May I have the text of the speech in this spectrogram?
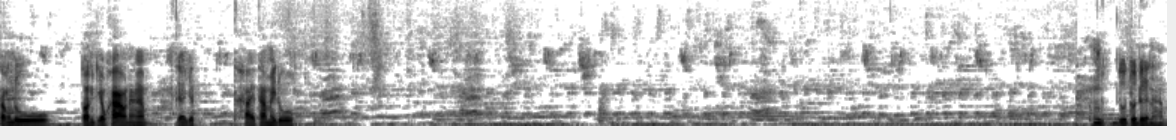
ต้องดูตอนเกี่ยวข้าวนะครับ เดี๋ยวจะถ่ายทำให้ดู ดูตัวเดินนะครับ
